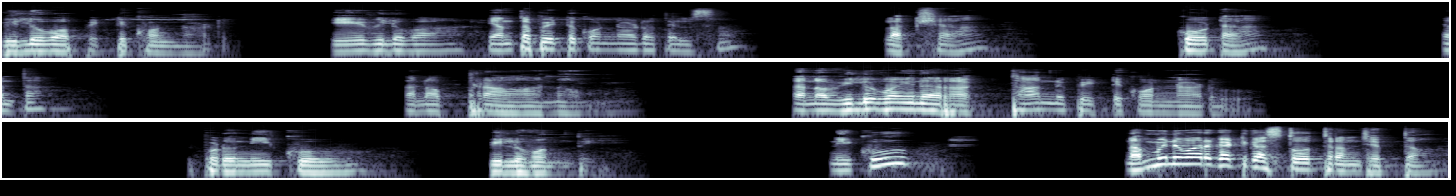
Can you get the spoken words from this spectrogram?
విలువ పెట్టుకున్నాడు. ఏ విలువ? ఎంత పెట్టుకున్నాడో తెలుసా? లక్ష? కోట? ఎంత? తన ప్రాణం. తన విలువైన రక్తాన్ని పెట్టుకున్నాడు. ఇప్పుడు నీకు విలువ ఉంది. నీకు నమ్మిన వారు గట్టిగా స్తోత్రం చెప్తాం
